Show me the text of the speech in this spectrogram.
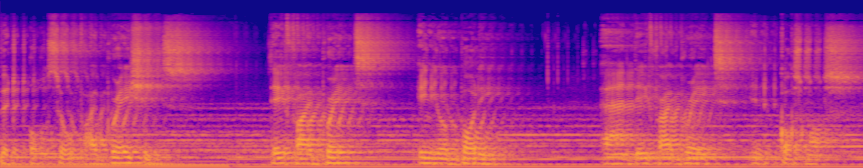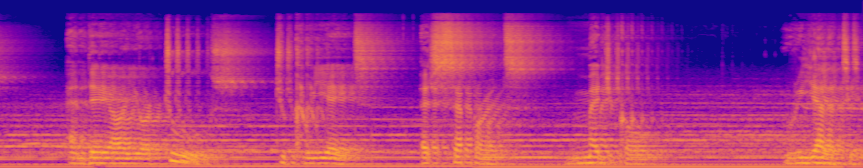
but also vibrations. They vibrate in your body and they vibrate in the cosmos and they are your tools to create a separate magical reality.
